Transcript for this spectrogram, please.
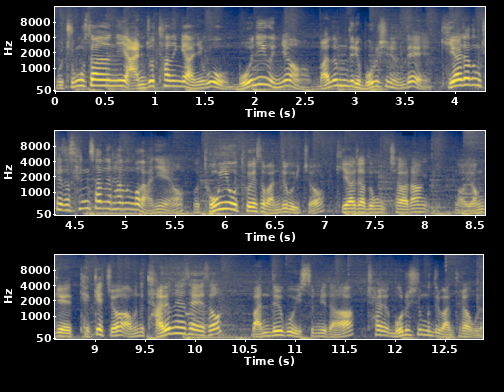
뭐 중국산이 안 좋다는 게 아니고 모닝은요 많은 분들이 모르시는데 기아 자동차에서 생산을 하는 건 아니에요. 동이오토에서 만들고 있죠. 기아 자동차랑 어, 연계됐겠죠. 아무튼 다른 회사에서 만들고 있습니다. 잘 모르시는 분들 많더라고요.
